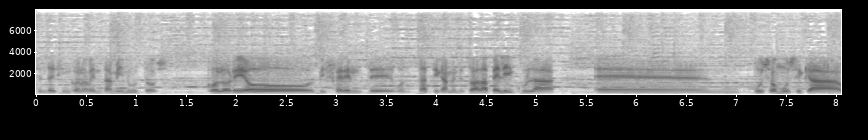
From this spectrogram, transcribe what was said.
85-90 minutos, coloreó diferente, bueno, prácticamente toda la película, eh, puso música,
